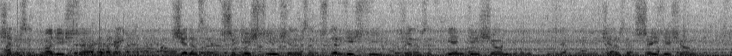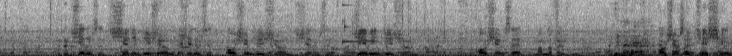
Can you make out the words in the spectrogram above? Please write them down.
720, 730, 740, 750, 760, 770, 780, 790, 800, mam na pełni. 810,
